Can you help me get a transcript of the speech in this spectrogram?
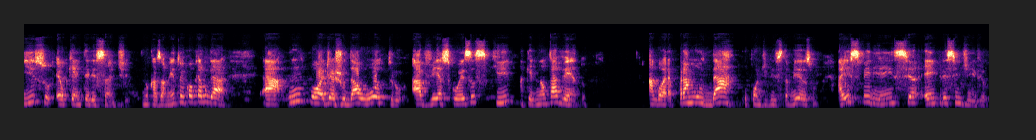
Isso é o que é interessante no casamento ou em qualquer lugar. Ah, um pode ajudar o outro a ver as coisas que aquele não está vendo. Agora, para mudar o ponto de vista mesmo, a experiência é imprescindível.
